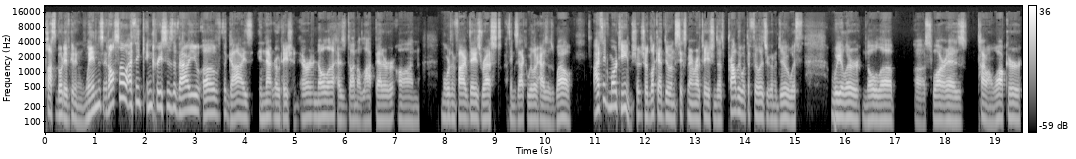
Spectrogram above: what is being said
possibility of getting wins. It also, I think, increases the value of the guys in that rotation. Aaron Nola has done a lot better on more than five days rest. I think Zack Wheeler has as well. I think more teams should, should look at doing six man rotations. That's probably what the Phillies are going to do with Wheeler, Nola, uh, Suarez, Taijuan Walker,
